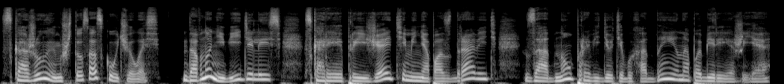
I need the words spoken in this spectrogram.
скажу им, что соскучилась. Давно не виделись, скорее приезжайте меня поздравить, заодно проведете выходные на побережье.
